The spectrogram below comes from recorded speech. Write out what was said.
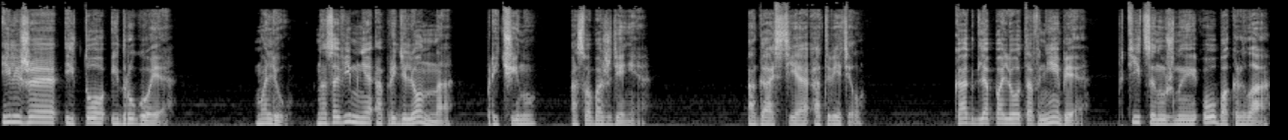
Или же и то, и другое? Молю, назови мне определенно причину освобождения. Агастия ответил, «Как для полета в небе птицы нужны оба крыла,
